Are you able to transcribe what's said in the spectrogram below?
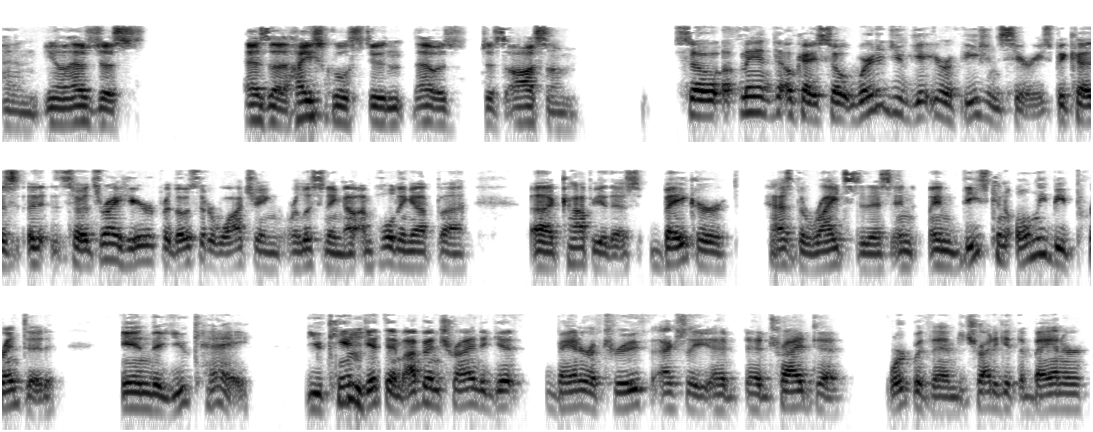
and you know that was just as a high school student that was just awesome. So, man, okay. So, where did you get your Ephesians series? Because uh, so it's right here for those that are watching or listening. I'm holding up a, a copy of this. Baker has the rights to this, and and these can only be printed in the UK. You can't Hmm. get them. I've been trying to get Banner of Truth. Actually, had had tried to work with them to try to get the banner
